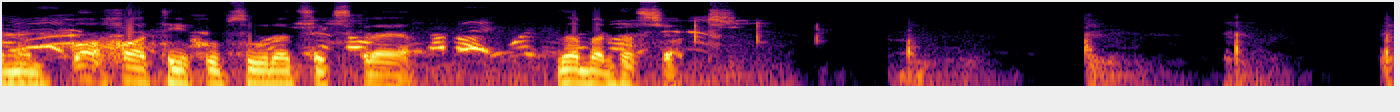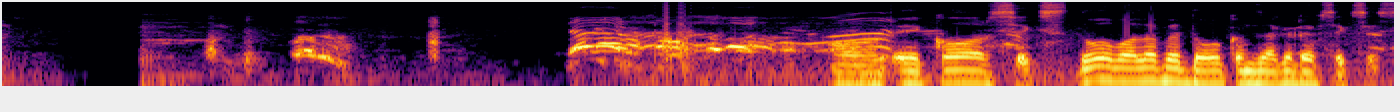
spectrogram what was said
نے بہت ہی خوبصورت سکس کرایا۔ زبردست شاٹ۔ ایک اور سکس دو بالر پہ دو کنزیکٹو سکسز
